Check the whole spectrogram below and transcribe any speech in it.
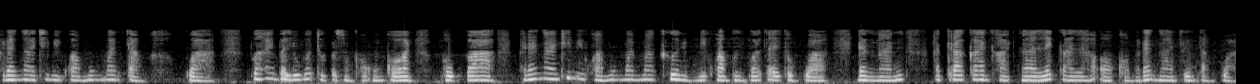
พนักงานที่มีความมุ่งมั่นต่ำกว่า เพื่อให้บรรลุวัตถุประสงค์ขององค์กร พบว่าพนักงานที่มีความมุ่งมั่นมากขึ้น มีความพึงพอใจสูงกว่า ดังนั้น อัตราการขาดงานและการลาออกของพนักงานจึงต่ำกว่า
